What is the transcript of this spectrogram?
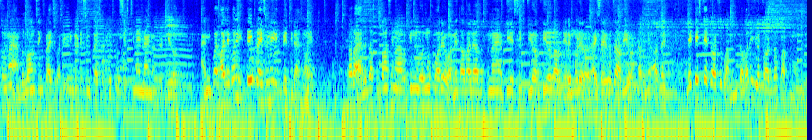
सोमा हाम्रो लन्चिङ प्राइस भनेको इन्ट्रोड्युसिङ प्राइस भनेको two sixty nine nine hundred थियो हामी अहिले पनि त्यही प्राइसमै बेचिरहेको छौँ है। तपाईँहरूले जस्तो दसैँमा अब किन्नु गर्नु पऱ्यो भने तपाईँले अब जस्तो नयाँ पिएस सिक्स डिओ डिओ त अब धेरै मोडलहरू आइसकेको छ। अब योभन्दा पनि अझै लेटेस्टै चढ्छु भन्नुहुन्छ भने यो चढ्न सक्नुहुन्छ।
